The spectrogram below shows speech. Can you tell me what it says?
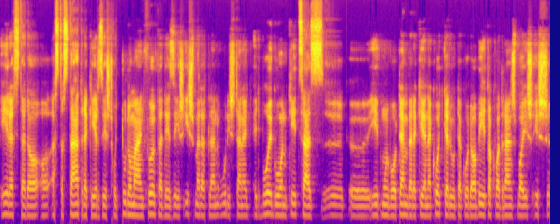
érezted a, a, ezt a Star Trek érzést, hogy tudomány, fölfedezés, ismeretlen, úristen, egy, egy bolygón 200 ö, ö, év múlva emberek élnek, hogy kerültek oda a béta kvadránsba, és, és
